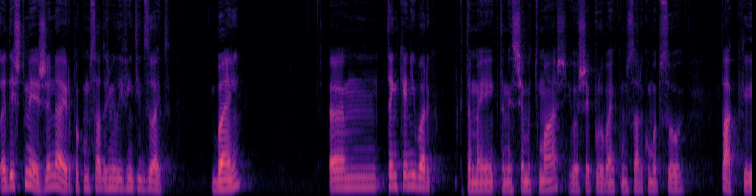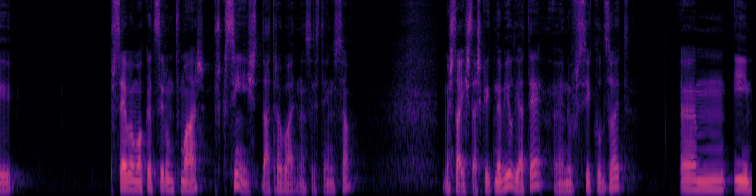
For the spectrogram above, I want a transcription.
a deste mês, janeiro, para começar 2020 e 18, bem, um, tenho Kenny Berg, que também, que também se chama Tomás. Eu achei por bem começar com uma pessoa pá, que percebe a moca de ser um Tomás, porque sim, isto dá trabalho, não sei se têm noção. Mas está, isto está escrito na Bíblia até, eh, no versículo 18. Um, e,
